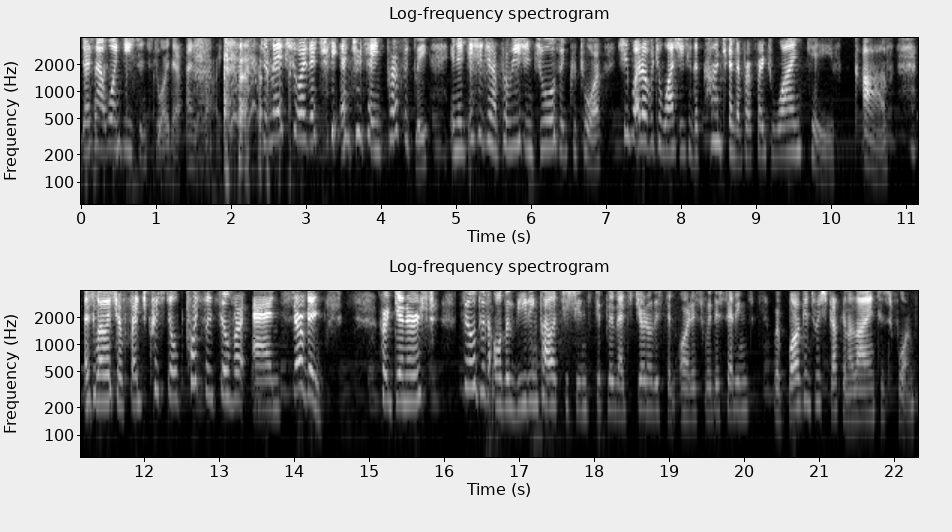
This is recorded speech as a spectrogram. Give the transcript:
There's not one decent store there. I'm sorry. to make sure that she entertained perfectly, in addition to her Parisian jewels and couture, she brought over to Washington the content of her French wine cave, cave, as well as her French crystal, porcelain silver, and servants. Her dinners, filled with all the leading politicians, diplomats, journalists, and artists, were the settings where bargains were struck and alliances formed,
